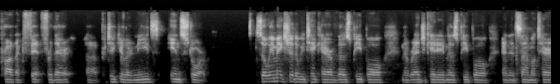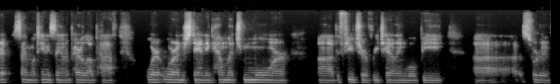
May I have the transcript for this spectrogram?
product fit for their uh, particular needs in store. So we make sure that we take care of those people and that we're educating those people, and then simultaneously on a parallel path, we're, we're understanding how much more uh, the future of retailing will be uh, sort of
